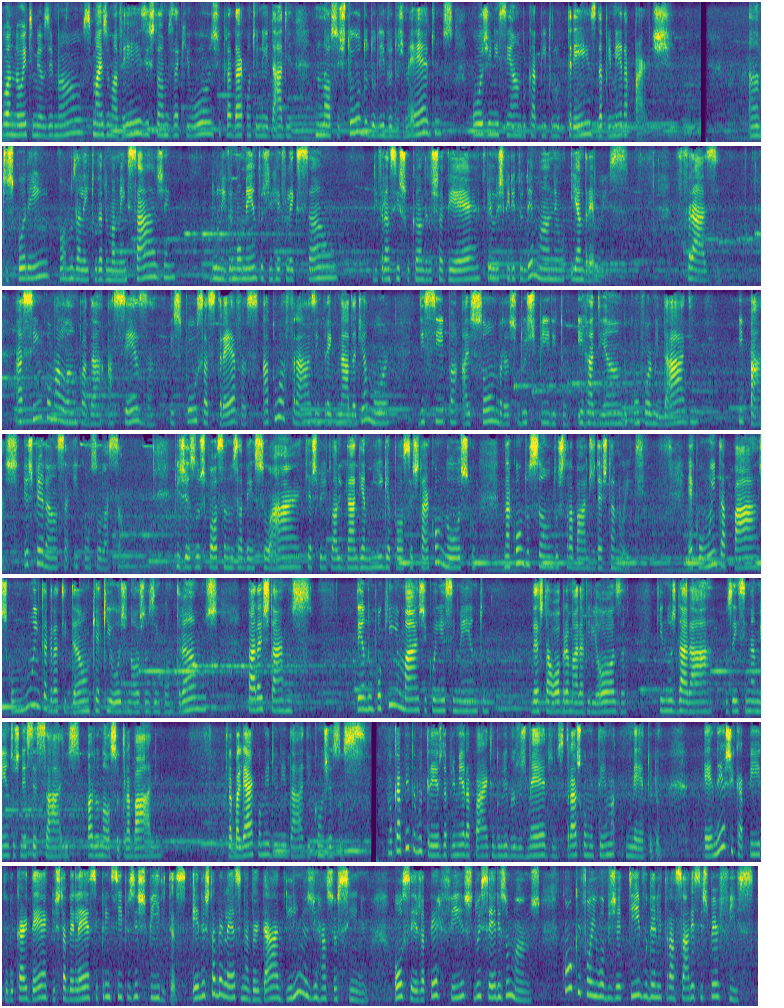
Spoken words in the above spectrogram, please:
Boa noite, meus irmãos. Mais uma vez estamos aqui hoje para dar continuidade no nosso estudo do Livro dos Médiuns, hoje iniciando o capítulo 3 da primeira parte. Antes, porém, vamos à leitura de uma mensagem do livro Momentos de Reflexão de Francisco Cândido Xavier, pelo Espírito de Emmanuel e André Luiz. Frase Assim como a lâmpada acesa expulsa as trevas, a tua frase impregnada de amor dissipa as sombras do espírito, irradiando conformidade e paz, esperança e consolação. Que Jesus possa nos abençoar, que a espiritualidade amiga possa estar conosco na condução dos trabalhos desta noite. É com muita paz, com muita gratidão que aqui hoje nós nos encontramos para estarmos tendo um pouquinho mais de conhecimento desta obra maravilhosa que nos dará os ensinamentos necessários para o nosso trabalho, trabalhar com mediunidade com Jesus. No capítulo 3 da primeira parte do Livro dos Médiuns, traz como tema método. É, neste capítulo, Kardec estabelece princípios espíritas. Ele estabelece, na verdade, linhas de raciocínio, ou seja, perfis dos seres humanos. Qual que foi o objetivo dele traçar esses perfis?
